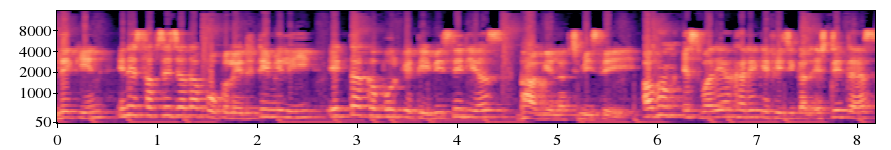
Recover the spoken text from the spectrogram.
लेकिन इन्हें सबसे ज़्यादा पॉपुलैरिटी मिली एकता कपूर के टीवी सीरियल्स भाग्य लक्ष्मी से। अब हम ऐश्वर्या खरे के फ़िज़िकल स्टेटस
